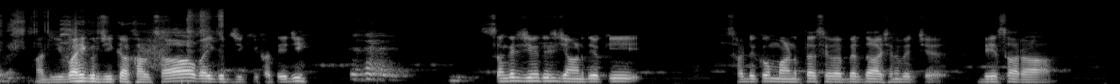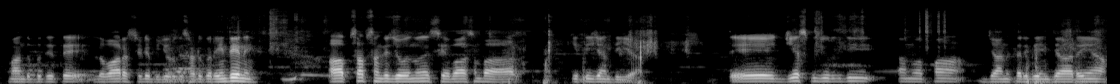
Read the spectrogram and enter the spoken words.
ਹਾਂਜੀ, ਵਾਹਿਗੁਰੂ ਜੀ ਕਾ ਖਾਲਸਾ, ਵਾਹਿਗੁਰੂ ਜੀ ਕੀ ਫਤਿਹ ਜੀ। ਸੰਗਤ ਜਿਵੇਂ ਤੁਸੀਂ ਜਾਣਦੇ ਹੋ ਕਿ ਸਾਡੇ ਕੋਲ ਮਾਨਤਾ ਸੇਵਾ ਬਿਰਧ ਆਸ਼ਰਮ ਵਿੱਚ ਬੇਸਹਾਰਾ, ਮੰਦਬੁੱਧੀ ਤੇ ਲਵਾਰਸ ਜਿਹੜੇ ਬਜ਼ੁਰਗ ਸਾਡੇ ਕੋਲ ਰਹਿੰਦੇ ਨੇ। ਆਪ ਸਭ ਸੰਗਤ ਜੋ ਉਹਨਾਂ ਦੀ ਸੇਵਾ ਸੰਭਾਲ ਕੀਤੀ ਜਾਂਦੀ ਆ। ਤੇ ਜਿਸ ਬਜ਼ੁਰਗ ਦੀ ਤੁਹਾਨੂੰ ਆਪਾਂ ਜਾਣਕਾਰੀ ਦੇਣ ਜਾ ਰਹੇ ਹਾਂ,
